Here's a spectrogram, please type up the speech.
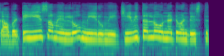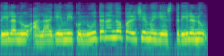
కాబట్టి ఈ సమయంలో మీరు మీ జీవితంలో ఉన్నటువంటి స్త్రీలను అలాగే మీకు నూతనంగా పరిచయం అయ్యే స్త్రీలను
